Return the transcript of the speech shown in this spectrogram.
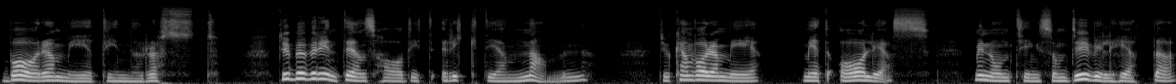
bara med din röst. Du behöver inte ens ha ditt riktiga namn. Du kan vara med med ett alias, med någonting som du vill heta.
